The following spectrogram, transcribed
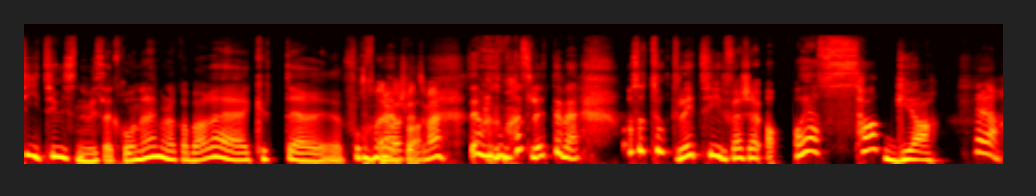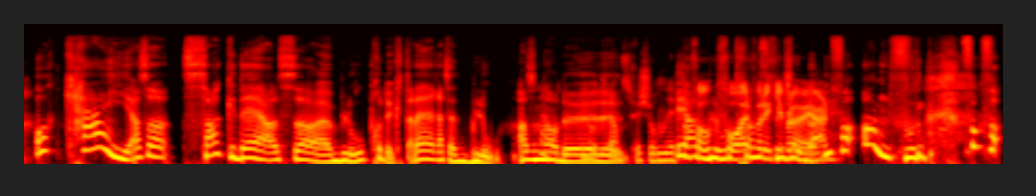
titusenvis av kroner, det må dere bare kutte fort ned på. med. Det må dere bare slutte med. Og så tok det litt tid før jeg skjønte, å å ja, SAG, ja. Ja. Ok! Altså, SAG det er altså blodprodukter. Det er rett og slett blod. Altså når du Blodtransfusjoner. Ja, folk får for å ikke blø i hjel. Folk får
